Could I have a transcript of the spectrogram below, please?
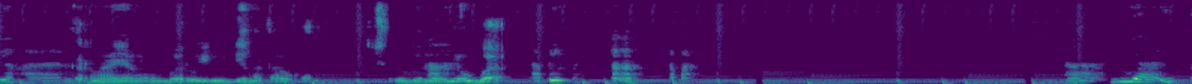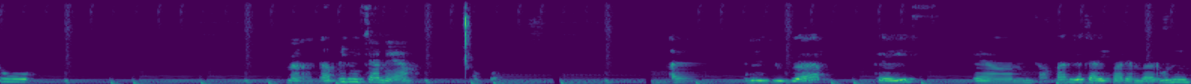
Iya kan? Karena yang baru ini dia nggak tahu kan. Justru dia mau Nah. nyoba. Tapi uh apa? Nah iya itu nah tapi nih Chan ya. Ada juga case yang misalkan dia cari varian baru nih.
